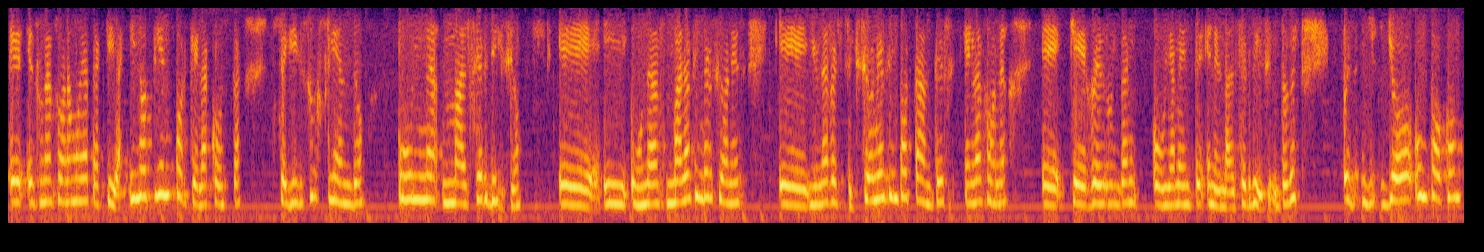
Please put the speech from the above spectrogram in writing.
es una zona muy atractiva y no tiene por qué la costa seguir sufriendo un mal servicio eh, y unas malas inversiones eh, y unas restricciones importantes en la zona eh, que redundan obviamente en el mal servicio. Entonces, pues yo un poco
